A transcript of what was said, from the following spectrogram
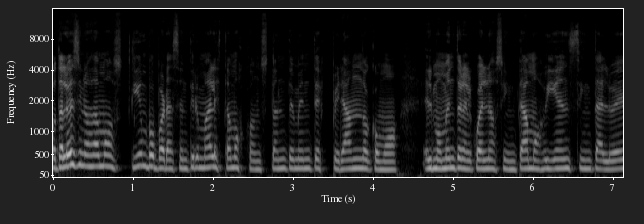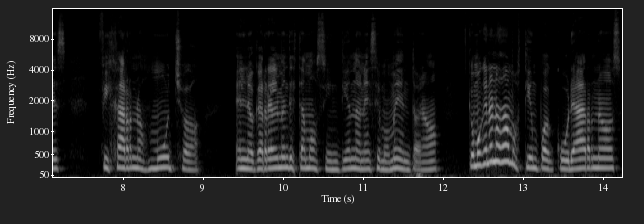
O tal vez si nos damos tiempo para sentir mal, estamos constantemente esperando como el momento en el cual nos sintamos bien sin tal vez fijarnos mucho en lo que realmente estamos sintiendo en ese momento, ¿no? Como que no nos damos tiempo a curarnos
